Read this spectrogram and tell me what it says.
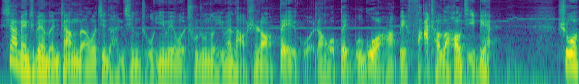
下面这篇文章呢，我记得很清楚，因为我初中的语文老师让我背过，然后我背不过哈，被罚抄了好几遍。说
